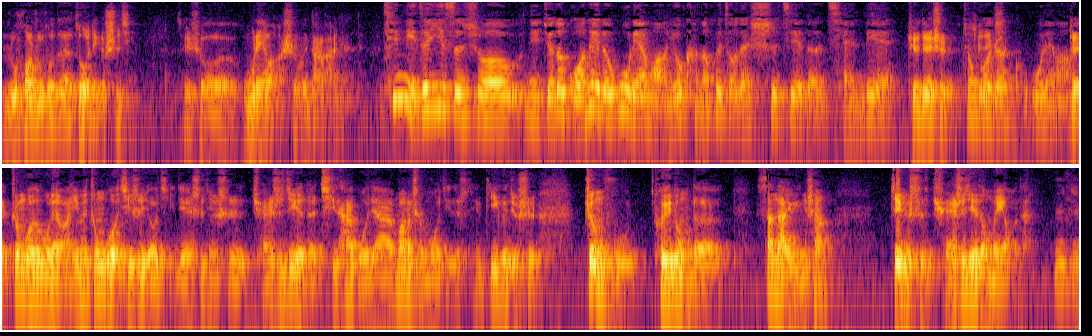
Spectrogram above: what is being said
如火如荼的在做这个事情，所以说物联网是会大发展的。听你这意思是说，你觉得国内的物联网有可能会走在世界的前列？绝对是的。中国的物联网，对中国的物联网，因为中国其实有几件事情是全世界的其他国家望尘莫及的事情。第一个就是政府推动的三大运营商，这个是全世界都没有的。嗯哼，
